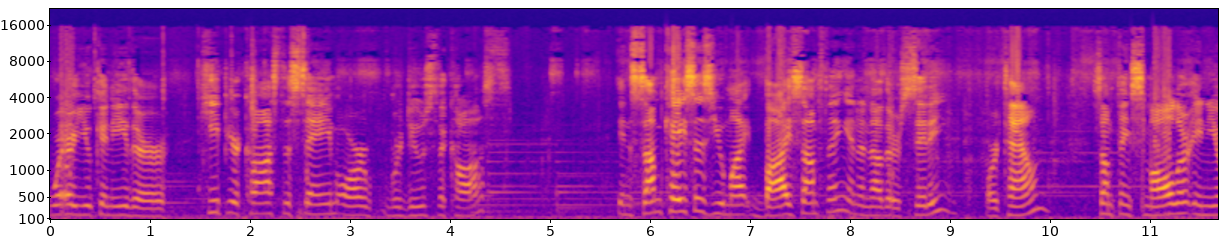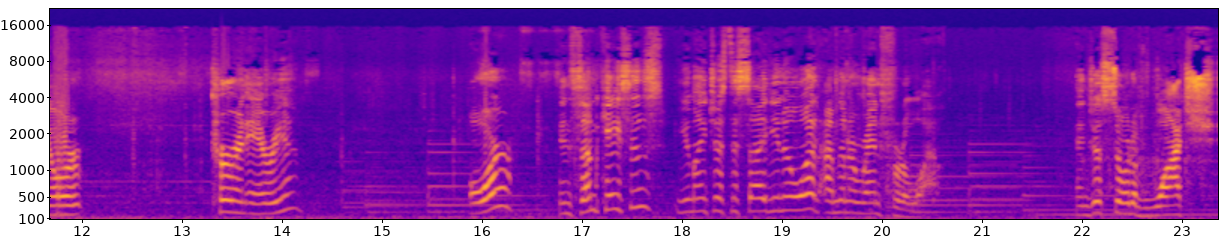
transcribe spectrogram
where you can either keep your cost the same or reduce the costs. In some cases, you might buy something in another city or town something smaller in your current area. Or in some cases, you might just decide, you know what, I'm going to rent for a while. And just sort of watch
